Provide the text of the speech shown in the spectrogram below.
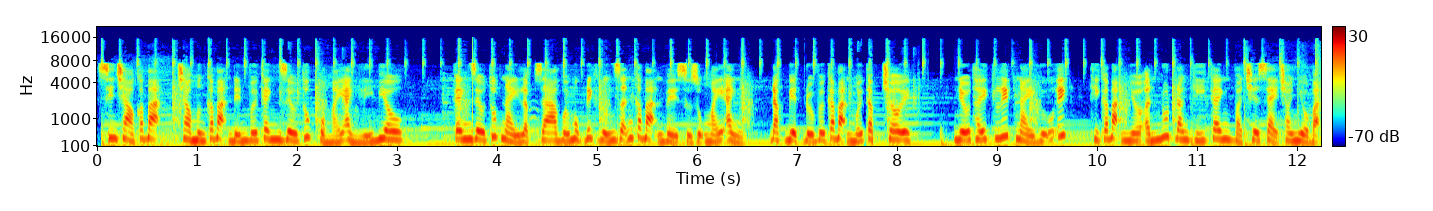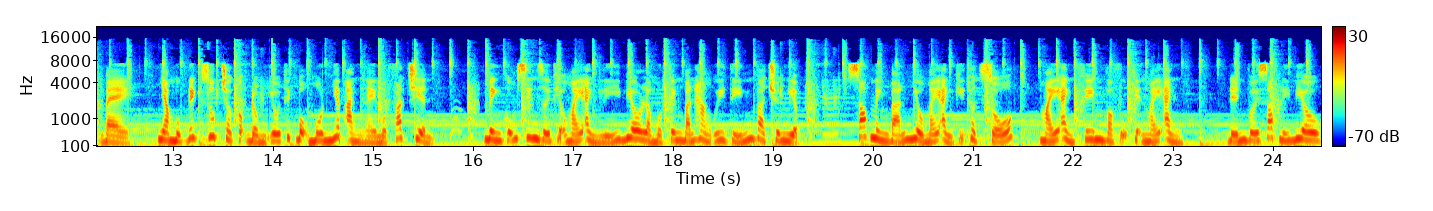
Xin chào các bạn, chào mừng các bạn đến với kênh YouTube của máy ảnh Lý Biêu. Kênh YouTube này lập ra với mục đích hướng dẫn các bạn về sử dụng máy ảnh, đặc biệt đối với các bạn mới tập chơi. Nếu thấy clip này hữu ích thì các bạn nhớ ấn nút đăng ký kênh và chia sẻ cho nhiều bạn bè, nhằm mục đích giúp cho cộng đồng yêu thích bộ môn nhiếp ảnh ngày một phát triển. Mình cũng xin giới thiệu máy ảnh Lý Biêu là một kênh bán hàng uy tín và chuyên nghiệp. Shop mình bán nhiều máy ảnh kỹ thuật số, máy ảnh phim và phụ kiện máy ảnh. Đến với shop Lý Biêu,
